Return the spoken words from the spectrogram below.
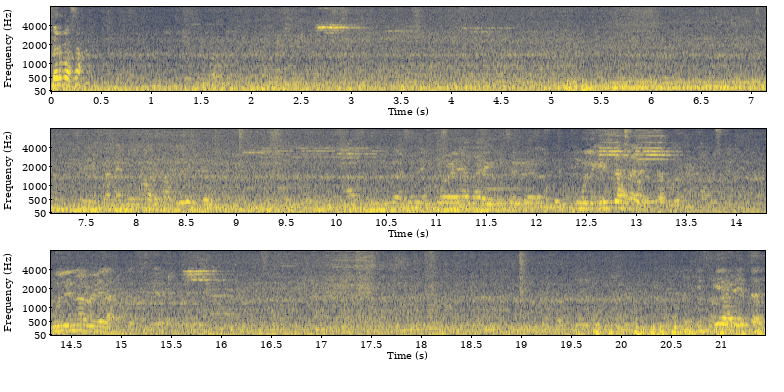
सर बसा. झाला मुलींना वेळ लागतो. किती येतात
